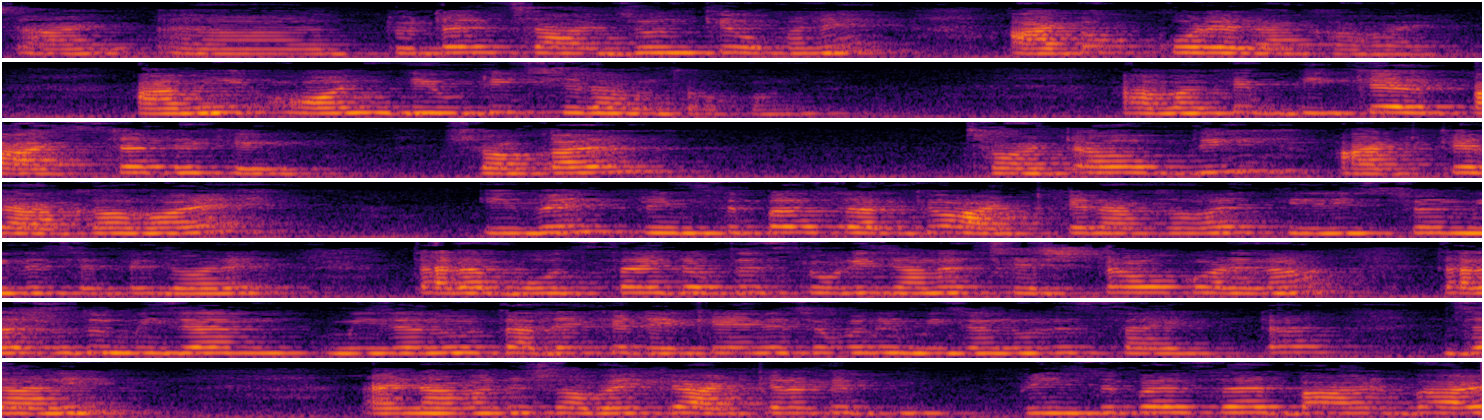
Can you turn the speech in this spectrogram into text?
চার টোটাল চারজনকে ওখানে আটক করে রাখা হয়। আমি অন ডিউটি ছিলাম তখন। আমাকে বিকেল পাঁচটা থেকে সকাল ছটা অবধি আটকে রাখা হয়। ইভেন প্রিন্সিপাল স্যারকেও আটকে রাখা হয়, তিরিশ জন মিলে চেপে ধরে। তারা both side of the story জানার চেষ্টাও করে না। তারা শুধু মিজান, মিজানুর তাদেরকে ডেকে এনেছে বলে মিজানুরের সাইডটা জানে। অ্যান্ড আমাদের সবাইকে আটকে রাখে। প্রিন্সিপাল স্যার বারবার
